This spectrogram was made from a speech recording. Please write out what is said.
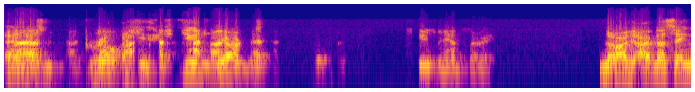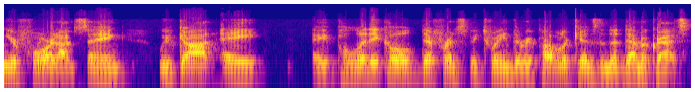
Um, no, a huge, I, huge I'm not Excuse me, I'm sorry. No, I, I'm not saying you're for it. I'm saying we've got a a political difference between the Republicans and the Democrats.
